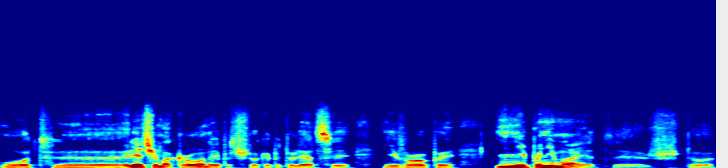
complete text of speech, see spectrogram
от э, речи Макрона и что капитуляции Европы не понимает, э, что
